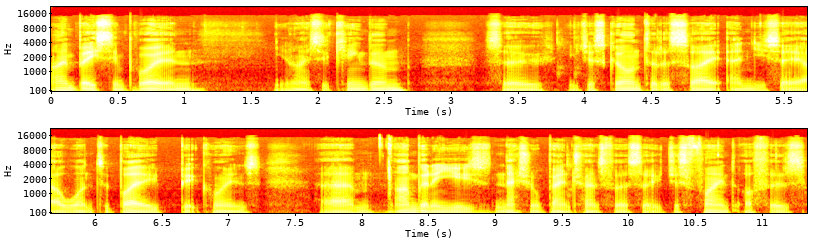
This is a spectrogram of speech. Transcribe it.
I'm based in Brighton, United Kingdom. So you just go onto the site and you say, I want to buy bitcoins. Um, I'm going to use national bank transfer. So just find offers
